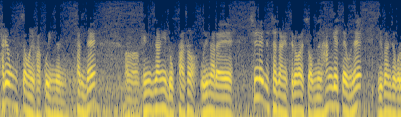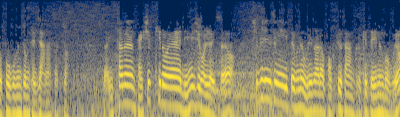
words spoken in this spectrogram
활용성을 갖고 있는 차인데 어, 굉장히 높아서 우리나라의 실내 주차장에 들어갈 수 없는 한계 때문에 일반적으로 보급은 좀 되지 않았었죠. 자, 이 차는 110km의 리밋이 걸려 있어요. 11인승이기 때문에 우리나라 법규상 그렇게 돼 있는 거고요.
